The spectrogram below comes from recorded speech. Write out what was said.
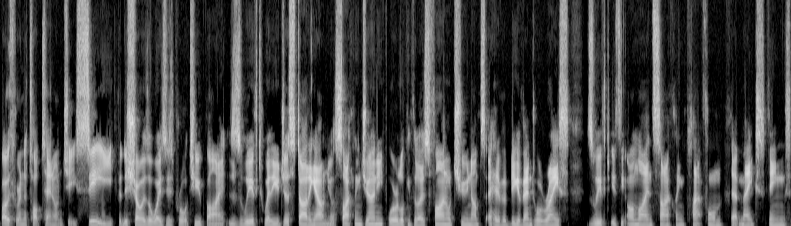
Both were in the top 10 on GC. But this show, as always, is brought to you by Zwift. Whether you're just starting out on your cycling journey or looking for those final tune ups ahead of a big event or race, Zwift is the online cycling platform that makes things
